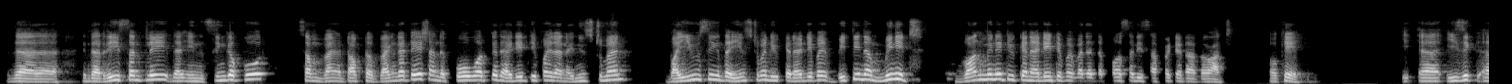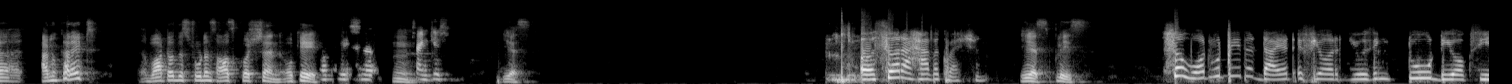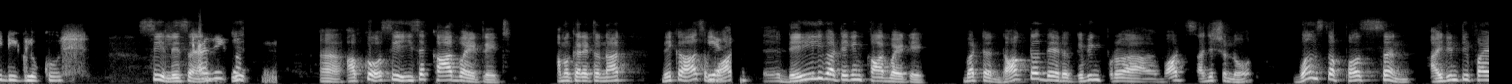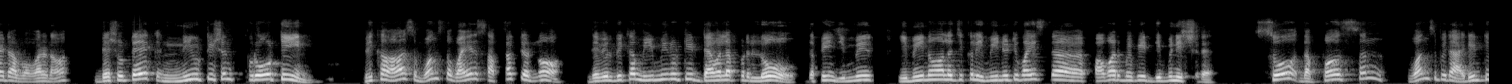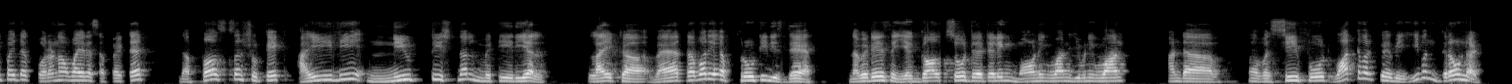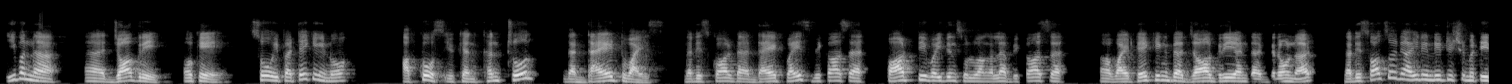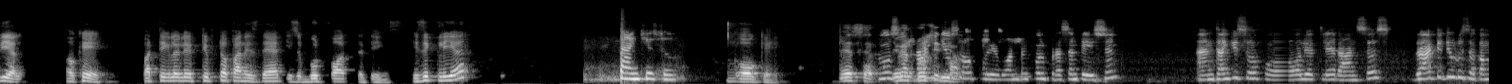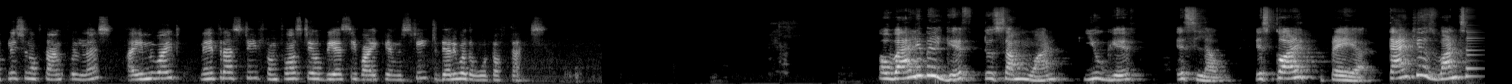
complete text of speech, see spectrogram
The in the recently the, in Singapore, some Dr. Venkatesh and a co-worker identified an instrument. By using the instrument, you can identify within a minute. One minute, you can identify whether the person is affected or not. Okay, uh, is it uh, i'm correct what are the students ask question okay Okay, sir. Hmm. Thank you. sir. yes Uh, sir, I have a question. yes please So, what would be the diet if you're using 2 deoxy D glucose? see listen it- it- uh, of course see it's a carbohydrate am i correct or not because Yes. what uh, daily we are taking carbohydrate but uh, doctor they're giving pro, uh, what suggestion no once the person identified a what, they should take nutrition protein. Because once the virus affected no they will become immunity developed low. The immu- immunological immunity wise the power may be diminished. So the person once we identify the coronavirus affected the person should take highly nutritional material. Like uh, wherever a protein is there. Nowadays the egg also they're telling morning one evening one. And uh, uh, seafood, whatever it may be, even groundnut, even uh, uh, jaggery. Okay, so if I take you know, of course, you can control the diet wise. That is called uh, diet wise because uh, party vaidyam solvangala because uh, uh, while taking the jaggery and the groundnut, that is also an ideal nutrition material. Okay, particularly tryptophan is there is good for the things. Is it clear? Thank you, sir. Okay. Yes, sir. No, sir. Thank you, now. sir, for your wonderful presentation. And thank you, sir, for all your clear answers. Gratitude is a completion of thankfulness. I invite Netra from first year BSc Biochemistry to deliver the vote of thanks. A valuable gift to someone you give is love. Is called prayer. Thank you is one such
